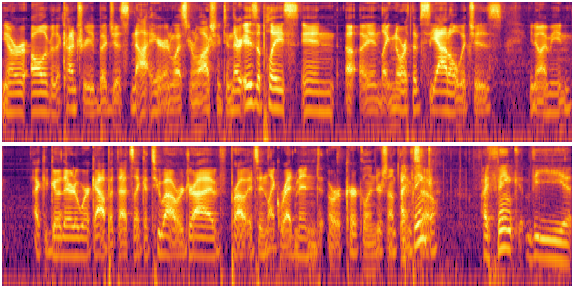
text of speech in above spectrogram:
you know, are all over the country, but just not here in Western Washington. There is a place in uh, in like north of Seattle, which is, you know, I mean, I could go there to work out, but that's like a two-hour drive. Probably it's in like Redmond or Kirkland or something. I think- so I think the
